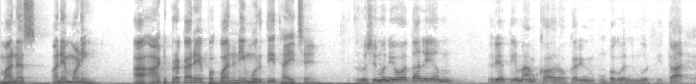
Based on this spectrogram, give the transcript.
માનસ અને મણિ. આ આઠ પ્રકારે ભગવાનની મૂર્તિ થાય છે. ઋષિ મુનિઓ હતા ને, એમ રેતીમાં આમ ખરો કરીને ભગવાનની મૂર્તિ ધારે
